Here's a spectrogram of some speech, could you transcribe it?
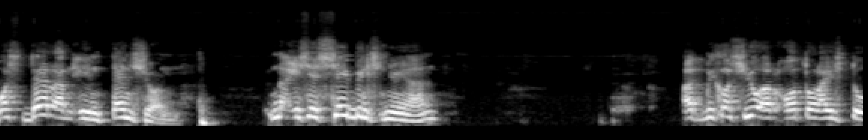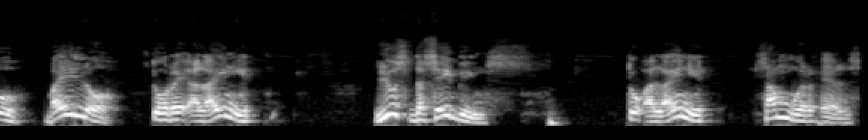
Was there an intention na isi-savings nyo yan at because you are authorized to, by law, to realign it, use the savings to align it somewhere else.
